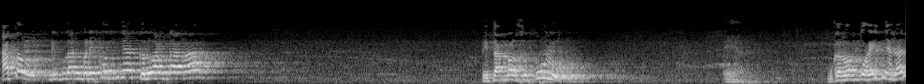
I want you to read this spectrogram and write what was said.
Atau di bulan berikutnya keluar darah di tanggal 10. Iya. Bukan waktu haidnya kan?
